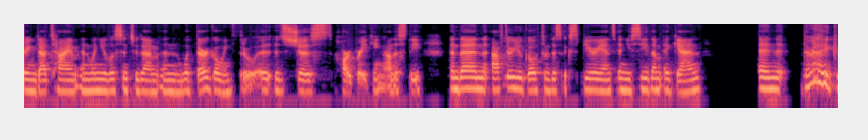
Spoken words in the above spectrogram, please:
during that time. And when you listen to them and what they're going through, it, it's just heartbreaking, honestly. And then after you go through this experience and you see them again, and they're like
